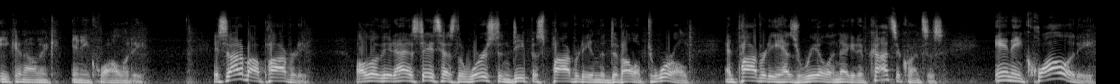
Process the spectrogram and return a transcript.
economic inequality. It's not about poverty. Although the United States has the worst and deepest poverty in the developed world, and poverty has real and negative consequences. Inequality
